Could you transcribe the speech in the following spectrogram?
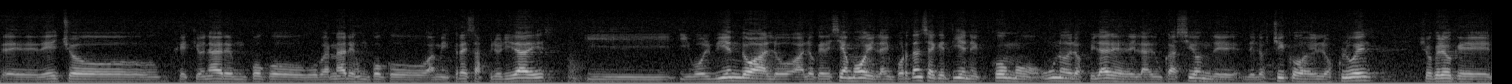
eh, de hecho, gestionar un poco, gobernar es un poco administrar esas prioridades y, volviendo a lo, que decíamos hoy, la importancia que tiene como uno de los pilares de la educación de, los chicos en los clubes, yo creo que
